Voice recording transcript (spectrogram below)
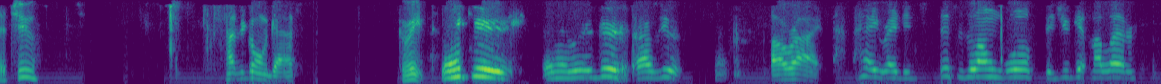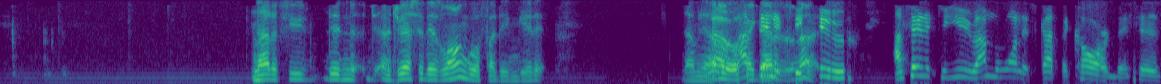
That's you. How's it going, guys? Great. Thank you. We're good. How's you? All right. Hey, Ray, did, this is Lone Wolf. Did you get my letter? Not if you didn't address it as Long Wolf. I didn't get it. I mean, I don't know no, if I, I got sent it it or to not. you. I sent it to you. I'm the one that's got the card that says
